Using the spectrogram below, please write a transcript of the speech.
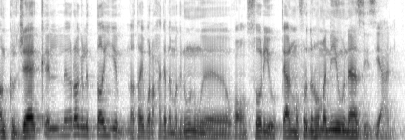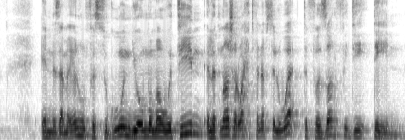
uncle جاك الراجل الطيب لا طيب ولا حاجة ده مجنون وعنصري وبتاع المفروض إن هم neo-Nazis يعني. إن زمايلهم في السجون يقوموا مموتين ال 12 واحد في نفس الوقت في ظرف دقيقتين.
